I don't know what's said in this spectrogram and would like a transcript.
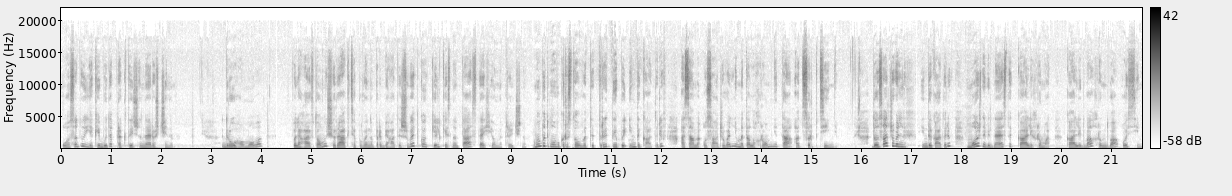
осаду, який буде практично нерозчинним. Друга умова полягає в тому, що реакція повинна перебігати швидко, кількісно та стехіометрично. Ми будемо використовувати три типи індикаторів, а саме осаджувальні, металохромні та адсорбційні. До осаджувальних індикаторів можна віднести калій хромат, калій 2, хром 2, О7.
